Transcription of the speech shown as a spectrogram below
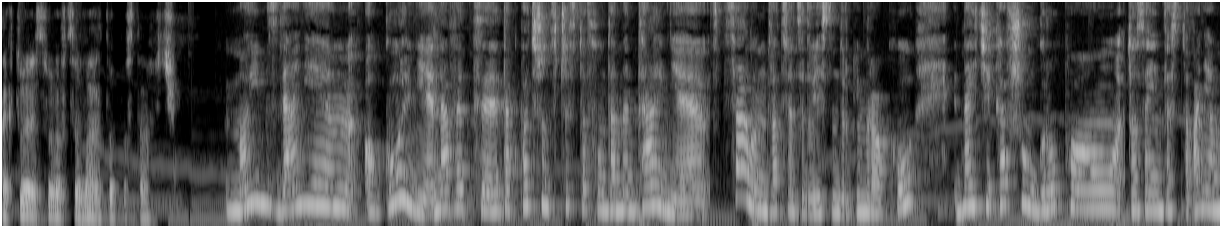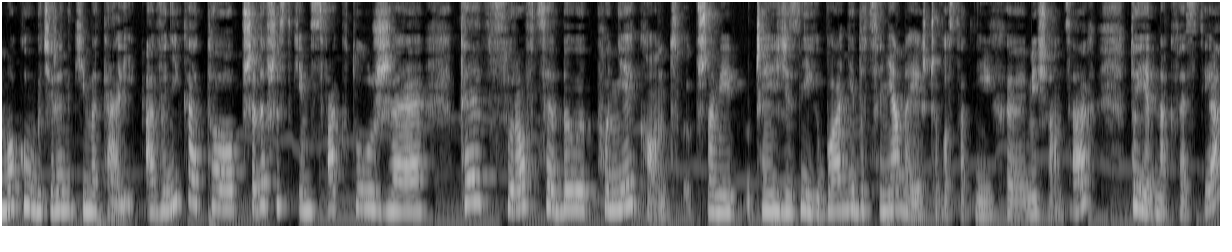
na które surowce warto postawić. Moim zdaniem ogólnie, nawet e, tak patrząc czysto fundamentalnie, w całym 2022 roku najciekawszą grupą do zainwestowania mogą być rynki metali. A wynika to przede wszystkim z faktu, że te surowce były poniekąd, przynajmniej część z nich była niedoceniana jeszcze w ostatnich e, miesiącach. To jedna kwestia.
